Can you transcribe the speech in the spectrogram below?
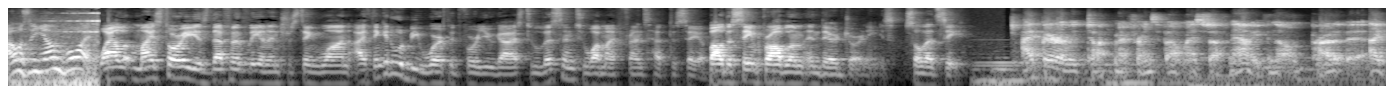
I was a young boy. While my story is definitely an interesting one, I think it would be worth it for you guys to listen to what my friends had to say about the same problem in their journeys. So let's see. I barely talk to my friends about my stuff now, even though I'm proud of it. I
